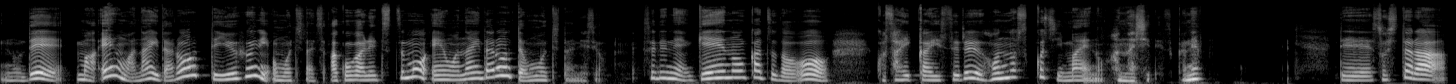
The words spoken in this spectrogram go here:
ので、まあ縁はないだろうっていうふうに思ってたんです。憧れつつも縁はないだろうって思ってたんですよ。それでね、芸能活動をこう再開するほんの少し前の話ですかね。で、そしたら、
